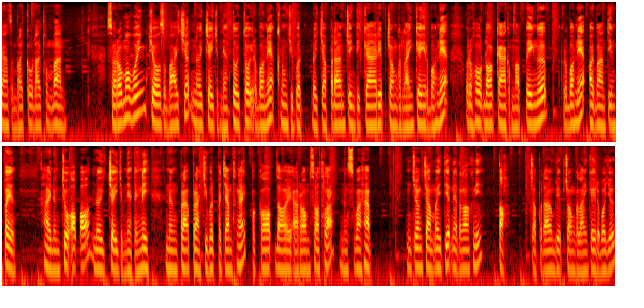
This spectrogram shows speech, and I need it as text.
ការសម្រេចគោលដៅធំបានសរុបមកវិញចូលសบายចិត្តនៅជ័យជំនះតូចតូចរបស់អ្នកក្នុងជីវិតដោយចាប់ផ្ដើមចេញពីការរៀបចំកន្លែងគេងរបស់អ្នករហូតដល់ការកំណត់ពេលងើបរបស់អ្នកឲ្យបានទៀងពេល ហើយនឹងចូលអបអរនៅជ័យជំនះទាំងនេះនិងប្រើប្រាស់ជីវិតប្រចាំថ្ងៃប្រកបដោយអារម្មណ៍ស្រស់ថ្លានិងស្វាហាប់អញ្ចឹងចាំអីទៀតអ្នកទាំងអស់គ្នាតោះចាប់ផ្ដើមរៀបចំកន្លែងគេរបស់យើង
